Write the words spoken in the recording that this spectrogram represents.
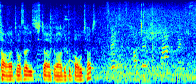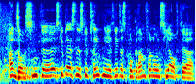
Fahrrad, was er sich da gerade gebaut hat. Ansonsten, äh, es gibt Essen, es gibt Trinken. Ihr seht das Programm von uns hier auf der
